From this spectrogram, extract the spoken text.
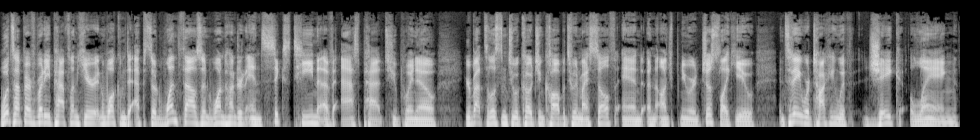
What's up, everybody? Pat Flynn here, and welcome to episode 1116 of Ask Pat 2.0. You're about to listen to a coaching call between myself and an entrepreneur just like you. And today we're talking with Jake Lang,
